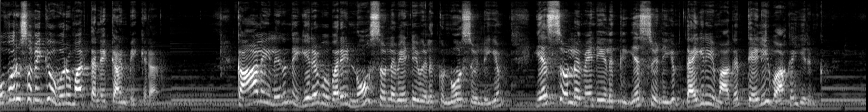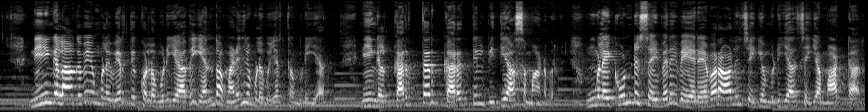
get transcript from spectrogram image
ஒவ்வொரு சபைக்கும் ஒவ்வொரு மாதிரி தன்னை காண்பிக்கிறார். காலையிலிருந்து இரவு வரை நோ சொல்ல வேண்டியவர்களுக்கு நோ சொல்லியும் எஸ் சொல்ல வேண்டியவர்களுக்கு எஸ் சொல்லியும் தைரியமாக தெளிவாக இருக்கும் நீங்களாகவே உங்களை உயர்த்தி கொள்ள முடியாது எந்த மனிதனும் உங்களை உயர்த்த முடியாது. நீங்கள் கர்த்தர் கரத்தில் வித்தியாசமானவர்கள். உங்களை கொண்டு செய்வதை வேற எவராலும் செய்ய முடியாது செய்ய மாட்டார்.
